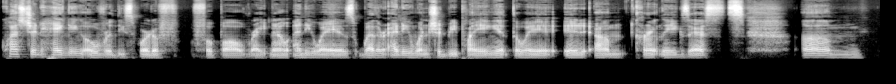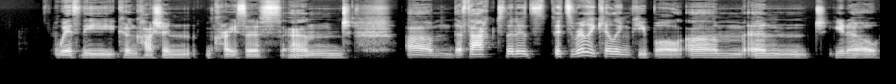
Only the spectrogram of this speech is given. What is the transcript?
question hanging over the sport of football right now anyway is whether anyone should be playing it the way it um, currently exists um, with the concussion crisis and um, the fact that it's it's really killing people um, and you know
